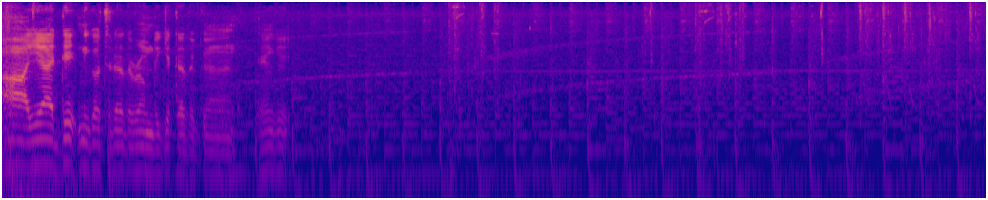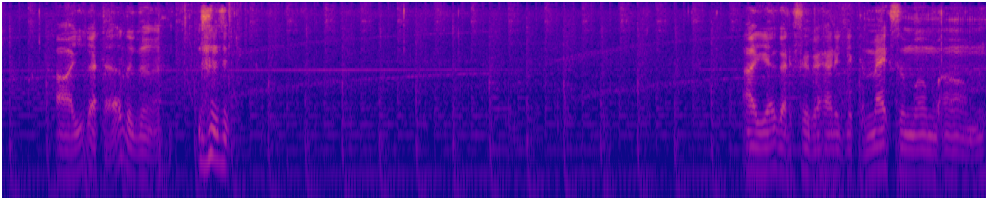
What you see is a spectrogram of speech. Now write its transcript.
Oh yeah, I didn't go to the other room to get the other gun. Dang it. You got the other gun. oh yeah, I gotta figure out how to get the maximum um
